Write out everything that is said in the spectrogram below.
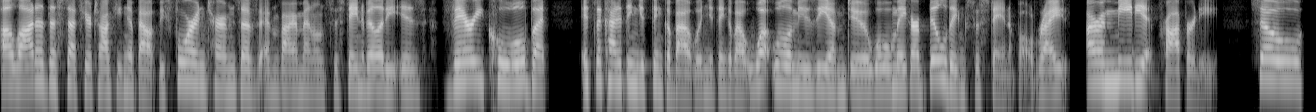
a lot of the stuff you're talking about before in terms of environmental and sustainability is very cool, but it's the kind of thing you think about when you think about what will a museum do? What will make our building sustainable, right? Our immediate property. So,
